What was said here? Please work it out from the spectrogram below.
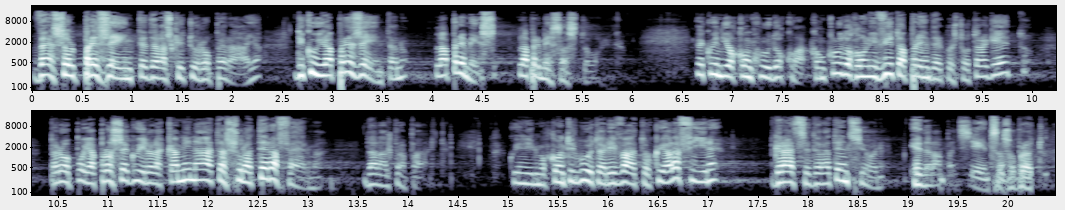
verso il presente della scrittura operaia, di cui rappresentano la premessa, la premessa storica. E quindi io concludo qua, concludo con l'invito a prendere questo traghetto, però poi a proseguire la camminata sulla terraferma dall'altra parte. Quindi il mio contributo è arrivato qui alla fine, grazie dell'attenzione e della pazienza soprattutto.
